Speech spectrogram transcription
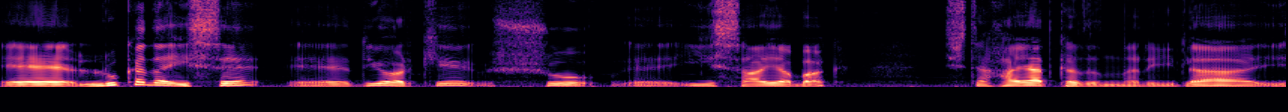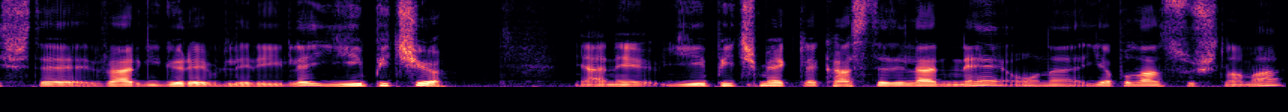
E, Luka'da ise e, diyor ki şu e, İsa'ya bak işte hayat kadınlarıyla işte vergi görevlileriyle yiyip içiyor. Yani yiyip içmekle kastedilen ne? Ona yapılan suçlama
